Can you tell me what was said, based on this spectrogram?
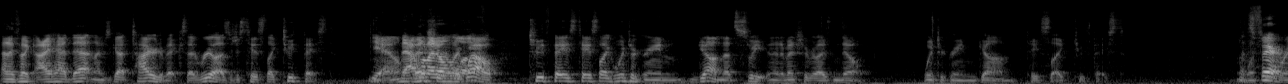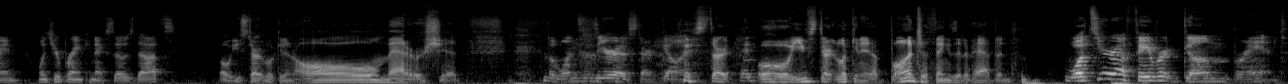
And I feel like I had that, and I just got tired of it because I realized it just tastes like toothpaste. you Yeah, know? that one I Eventually don't like, love. wow, toothpaste tastes like wintergreen gum. That's sweet. And then eventually realized, no, wintergreen gum tastes like toothpaste. And That's once fair. Your brain, once your brain connects those dots, oh, you start looking at all matter of shit. The ones and zeros start You going. start, oh, you start looking at a bunch of things that have happened. What's your uh, favorite gum brand?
